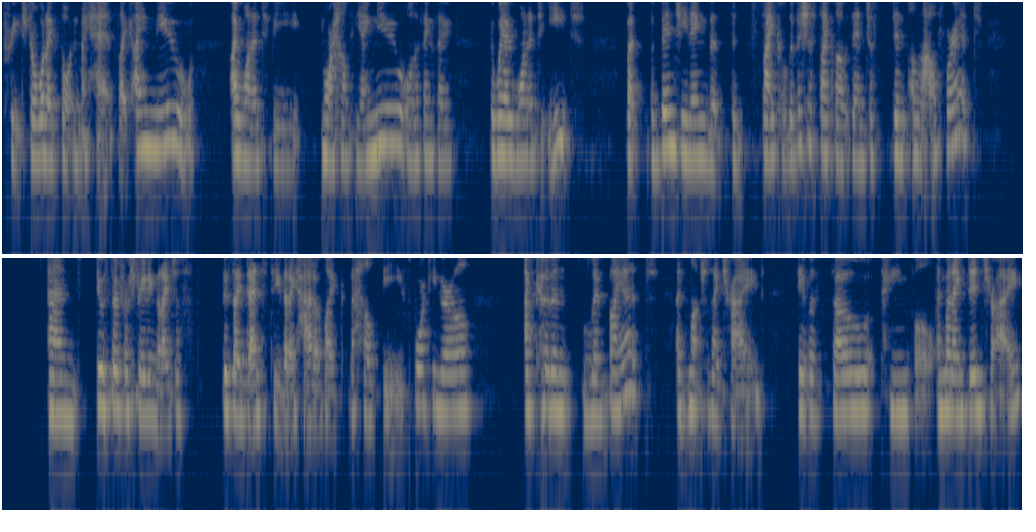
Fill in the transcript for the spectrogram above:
preached or what I thought in my head. Like I knew I wanted to be more healthy. I knew all the things I the way I wanted to eat, but the binge eating, the the cycle, the vicious cycle I was in just didn't allow for it. And it was so frustrating that I just this identity that I had of like the healthy, sporty girl, I couldn't live by it as much as I tried. It was so painful. And when I did try,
